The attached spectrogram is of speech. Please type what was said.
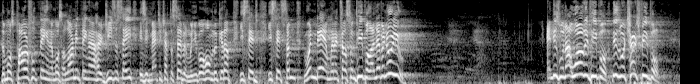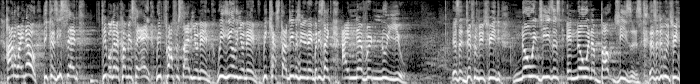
The most powerful thing and the most alarming thing I heard Jesus say is in Matthew chapter 7. When you go home, look it up. He said, He said, some, one day I'm going to tell some people I never knew you. And these were not worldly people, these were church people. How do I know? Because he said people are gonna come and say, Hey, we prophesied in your name, we healed in your name, we cast out demons in your name. But he's like, I never knew you. There's a difference between knowing Jesus and knowing about Jesus. There's a difference between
